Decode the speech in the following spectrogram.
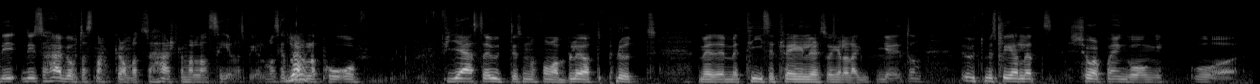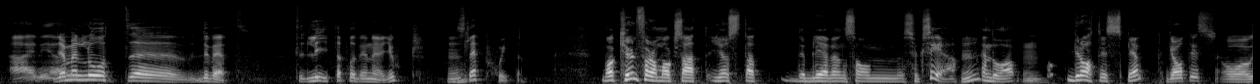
Det, det är så här vi ofta snackar om att så här ska man lansera spel. Man ska inte Ja. hålla på och fjäsa ut det som någon form av blöt prutt med, med teaser-trailers och hela den grejen. Utan ut med spelet, kör på en gång och... Nej, vi har- Ja men låt, eh, du vet, lita på det ni har gjort. Mm. Släpp skiten. Vad kul för dem också att just att det blev en sån succé ändå. Gratis spel. Gratis och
